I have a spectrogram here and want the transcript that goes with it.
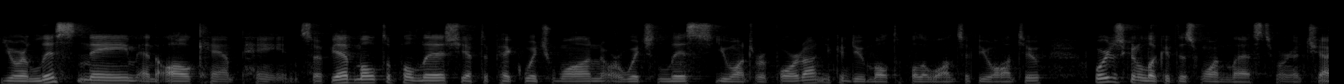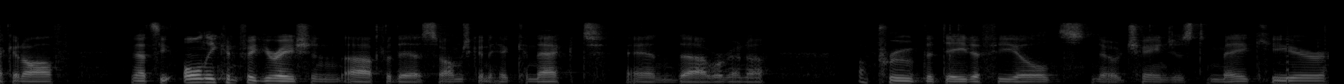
your list name and all campaigns. So if you have multiple lists, you have to pick which one or which lists you want to report on. You can do multiple at once if you want to. We're just going to look at this one list. We're going to check it off. And that's the only configuration uh, for this. So I'm just going to hit connect and uh, we're going to approve the data fields, no changes to make here.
